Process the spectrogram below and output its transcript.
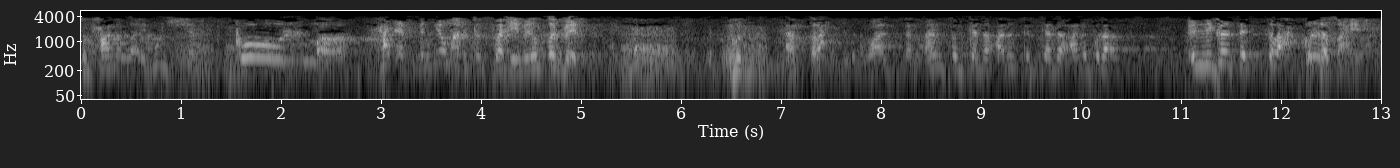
سبحان الله يقول شف كل ما حدث من يوم أنا كنت صغير من طفل. يقول هم طرحت والد أنتم كذا أنا كذا أنا فلان اللي قلته طلع كله صحيح.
